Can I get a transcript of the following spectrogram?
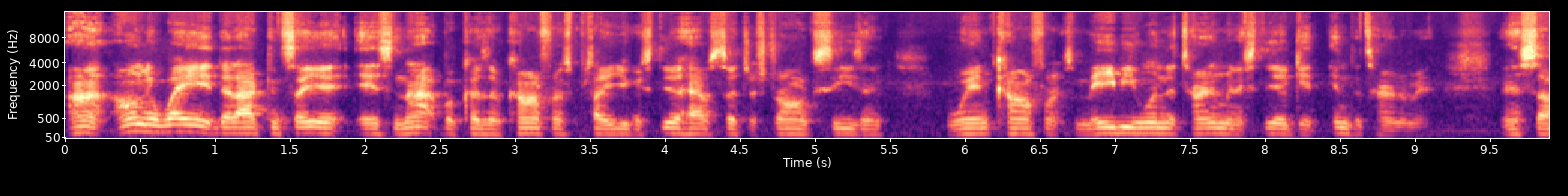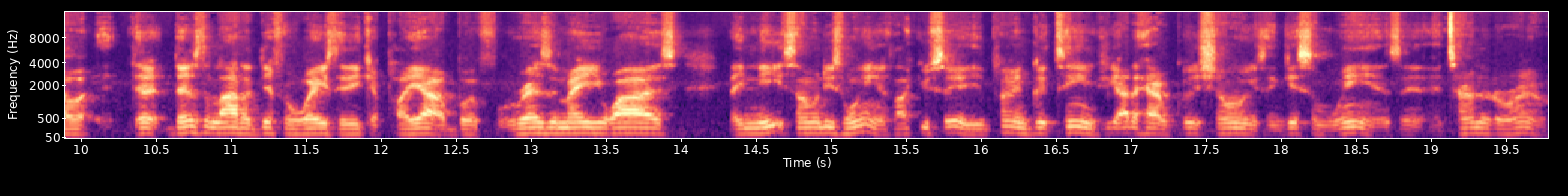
uh, only way that I can say it is not because of conference play. You can still have such a strong season, win conference, maybe win the tournament, and still get in the tournament. And so there, there's a lot of different ways that it can play out. But resume wise, they need some of these wins. Like you said, you're playing good teams. You got to have good showings and get some wins and, and turn it around.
